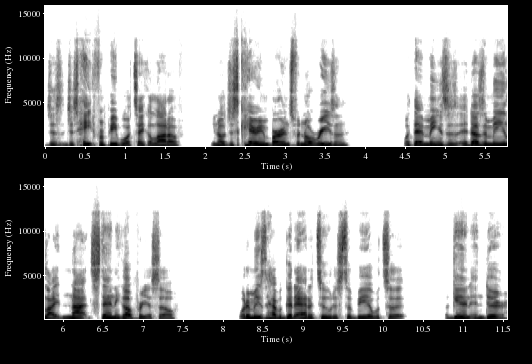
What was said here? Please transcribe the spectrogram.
just just hate from people or take a lot of you know just carrying burdens for no reason. What that means is it doesn't mean like not standing up for yourself. What it means to have a good attitude is to be able to again endure,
